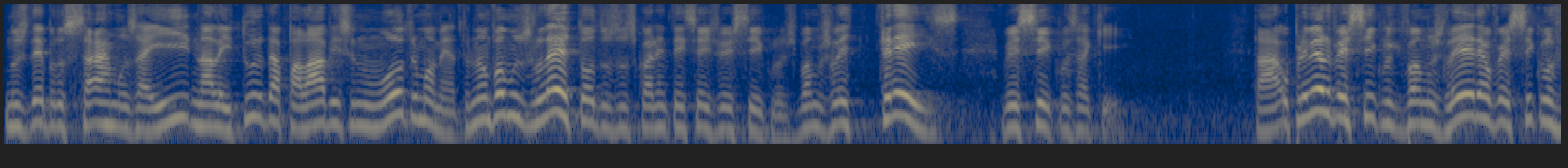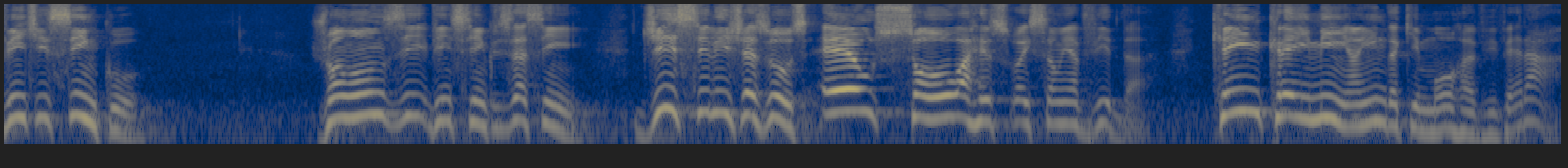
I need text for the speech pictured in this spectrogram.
nos debruçarmos aí na leitura da palavra, isso num outro momento. Não vamos ler todos os 46 versículos, vamos ler três versículos aqui. Tá? O primeiro versículo que vamos ler é o versículo 25. João 11, 25 diz assim: Disse-lhe Jesus: Eu sou a ressurreição e a vida. Quem crê em mim, ainda que morra, viverá.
